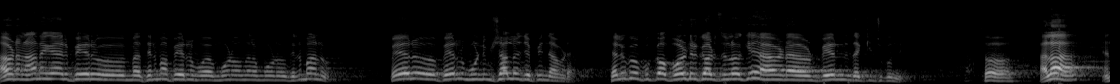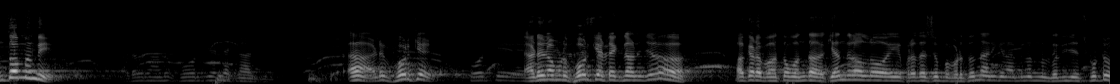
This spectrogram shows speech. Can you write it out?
ఆవిడ నాన్నగారి పేరు మా సినిమా పేర్లు మూ- మూడు వందల మూడు సినిమాలు. పేరు పేర్లు మూడు నిమిషాల్లో చెప్పింది ఆవిడ. తెలుగు బుక్ ఆఫ్ వరల్డ్ రికార్డ్స్లోకి ఆవిడ ఆవిడ పేరుని దక్కించుకుంది. సో అలా ఎంతోమంది. ఫోర్ కే టెక్నాలజీ అంటే ఫోర్ కే. ఫోర్ కే అడిగినప్పుడు ఫోర్ కే టెక్నాలజీలో అక్కడ మొత్తం వంద కేంద్రాల్లో ఈ ప్రదర్శింపబడుతుంది. దానికి నా అభినందనలు తెలియజేసుకుంటూ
